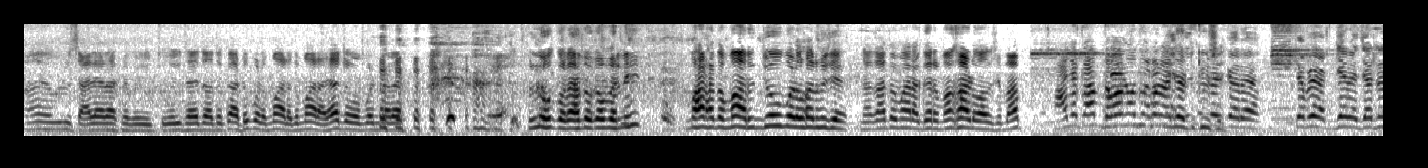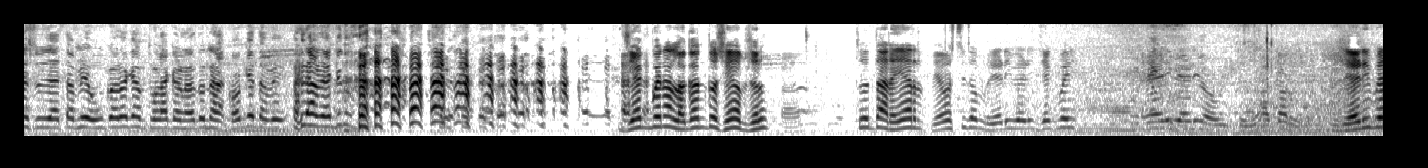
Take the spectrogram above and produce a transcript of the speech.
હા એ બધું ચાલ્યા રાખે ભાઈ. ચોરી થાય તો આ તો કાઠું પડે. મારે તો મારા સાચો પડનારા. લોકો ના તો ખબર નહીં. મારા તો મારું જોવું પડવાનું છે. નકા તો મારા ઘર મખાડો આવશે બાપ. આજે કામ થવાનું હતું પણ આજે અટક્યું છે. કે ભાઈ અગિયાર હજાર ના શું છે તમે એવું કરો કે થોડા ઘણા તો નાખો કે તમે? એટલે મેં કીધું જેકભાઈ ના લગન તો છે અફઝલ. તો તારે યાર વ્યવસ્થિત આમ રેડી વેડી જેકભાઈ રેડી રેડી હોવું જોઈએ. રેડી બે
